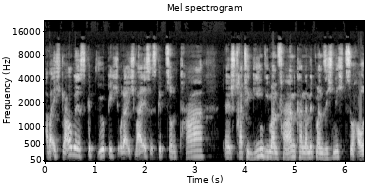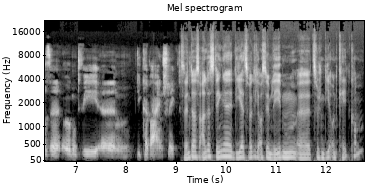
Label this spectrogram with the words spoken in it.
aber ich glaube, es gibt wirklich, oder ich weiß, es gibt so ein paar äh, Strategien, die man fahren kann, damit man sich nicht zu Hause irgendwie ähm, die Köpfe einschlägt. Sind das alles Dinge, die jetzt wirklich aus dem Leben äh, zwischen dir und Kate kommen?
